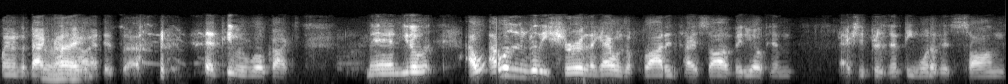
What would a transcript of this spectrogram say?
playing in the background now Right. at his uh, at David Wilcock. Man, you know I I wasn't really sure that guy was a fraud until I saw a video of him actually presenting one of his songs.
